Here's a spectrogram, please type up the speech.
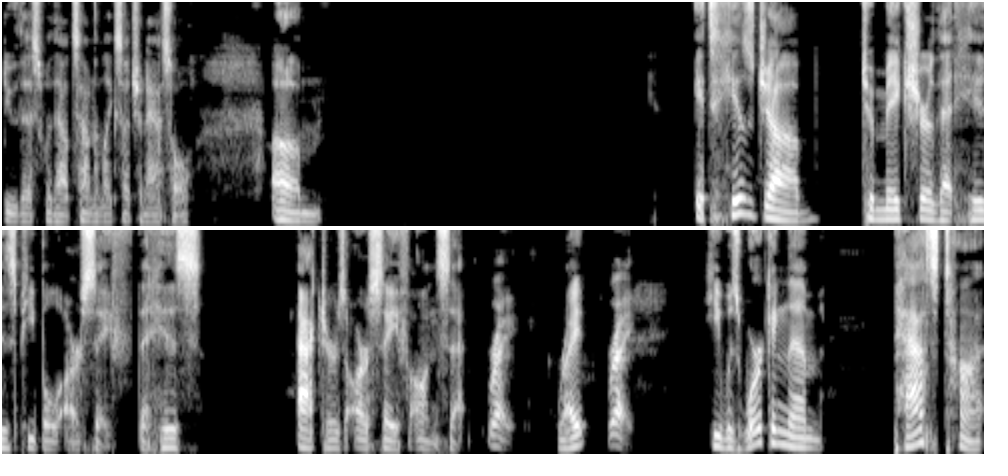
do this without sounding like such an asshole? Um, it's his job to make sure that his people are safe, that his actors are safe on set, Right. right? Right. he was working them past time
